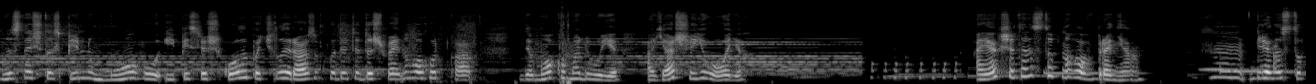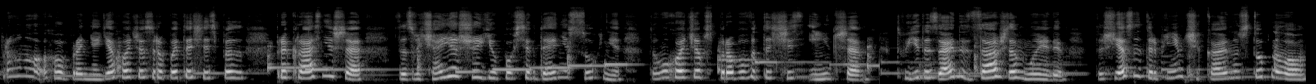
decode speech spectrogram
Ми знайшли спільну мову і після школи почали разом ходити до швейного гуртка, де Мока малює, а я шию одяг. А як щодо наступного вбрання? Для наступного вбрання я хочу зробити щось прекрасніше. Зазвичай я шию повсякденні сукні, тому хочу б спробувати щось інше. Твої дизайни завжди милі, тож я з нетерпінням чекаю наступного.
